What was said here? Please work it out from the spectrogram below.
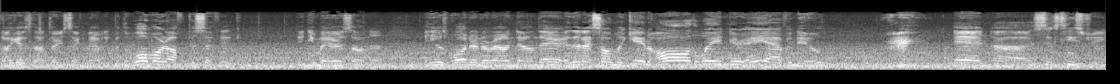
I guess not 32nd Avenue, but the Walmart off Pacific in Yuma, Arizona. And he was wandering around down there, and then I saw him again all the way near A Avenue and uh, 16th Street.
